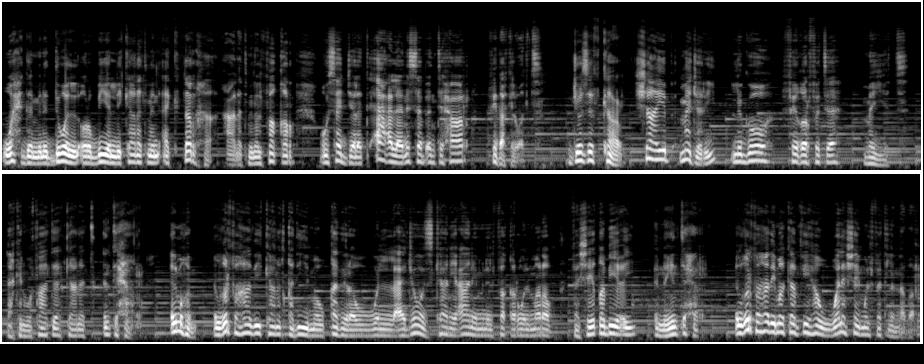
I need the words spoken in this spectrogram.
واحدة من الدول الأوروبية اللي كانت من أكثرها عانت من الفقر وسجلت أعلى نسب انتحار في ذاك الوقت. جوزيف كار شايب مجري لقوه في غرفته ميت لكن وفاته كانت انتحار. المهم الغرفة هذه كانت قديمة وقذرة والعجوز كان يعاني من الفقر والمرض فشيء طبيعي إنه ينتحر. الغرفة هذه ما كان فيها ولا شيء ملفت للنظر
